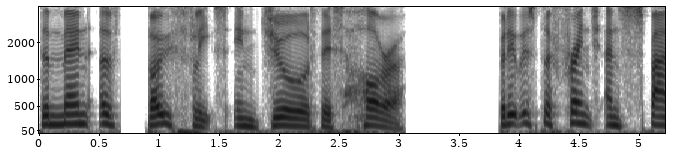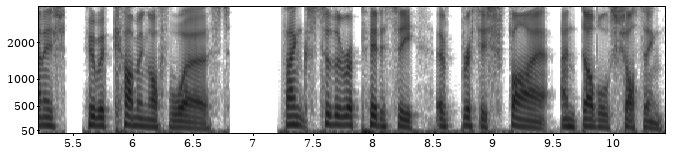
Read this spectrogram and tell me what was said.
The men of both fleets endured this horror, but it was the French and Spanish who were coming off worst, thanks to the rapidity of British fire and double shotting.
